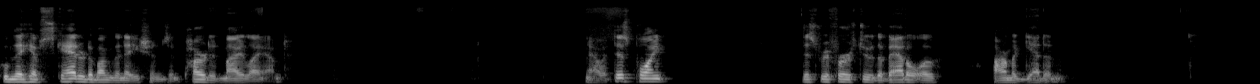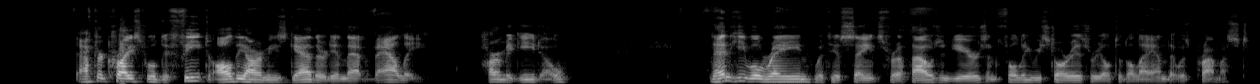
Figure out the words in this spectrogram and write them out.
whom they have scattered among the nations and parted my land. Now, at this point, this refers to the Battle of Armageddon. After Christ will defeat all the armies gathered in that valley, Armageddon, then he will reign with his saints for a thousand years and fully restore Israel to the land that was promised.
